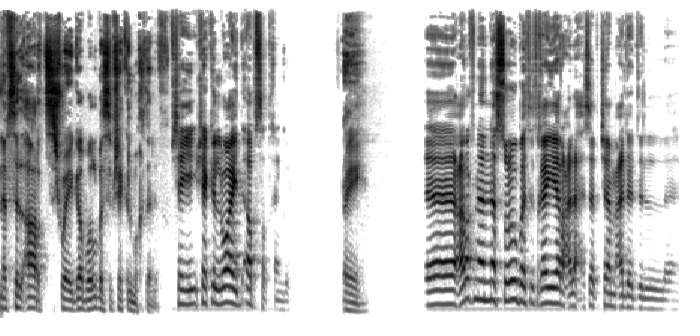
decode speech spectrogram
نفس ال art شوي قبل بس بشكل مختلف. شيء شكل وايد أبسط خلينا نقول. إي. آه عرفنا إن الصعوبة تتغير على حسب كم عدد ال-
